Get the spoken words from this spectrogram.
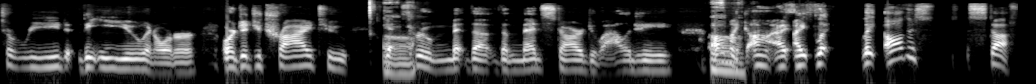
to read the EU in order, or did you try to get uh, through me- the the MedStar duology? Oh uh, my god, I, I like like all this stuff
